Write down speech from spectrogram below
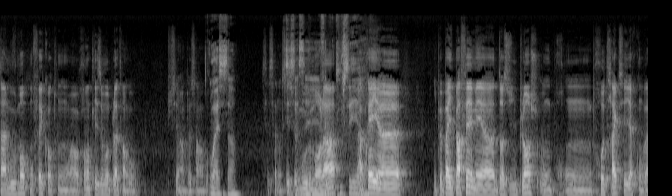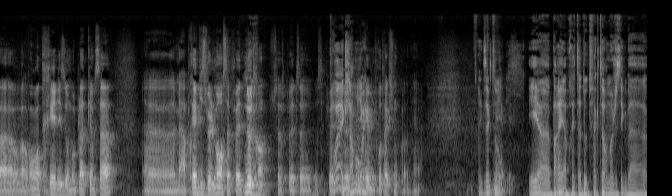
un mouvement qu'on fait quand on euh, rentre les omoplates en gros. C'est un peu ça en gros. Ouais, c'est ça. C'est ça. Donc c'est ce mouvement-là. euh, Après, euh, il peut pas être parfait, mais dans une planche où on, on protracte, c'est-à-dire qu'on va, on va rentrer les omoplates comme ça. Mais après, visuellement, ça peut être neutre. Hein. Ça peut être, ça peut être Ouais, neutre, mais il y a ouais. quand même une protraction. Quoi. Mais, Exactement. Et euh, pareil, après, t'as d'autres facteurs. Moi, je sais que bah,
